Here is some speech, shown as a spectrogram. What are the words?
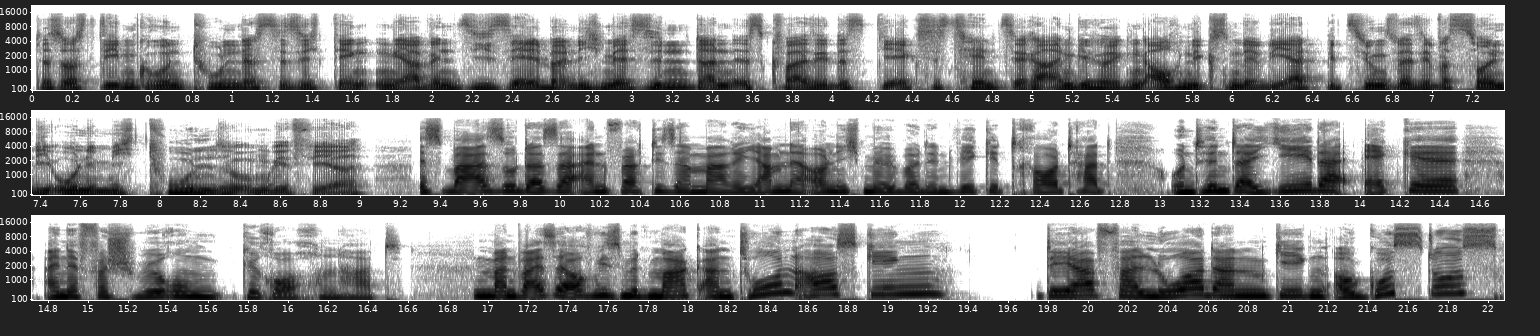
das aus dem Grund tun, dass sie sich denken, ja, wenn sie selber nicht mehr sind, dann ist quasi das, die Existenz ihrer Angehörigen auch nichts mehr wert, beziehungsweise was sollen die ohne mich tun, so ungefähr. Es war so, dass er einfach dieser Mariamne auch nicht mehr über den Weg getraut hat und hinter jeder Ecke eine Verschwörung gerochen hat. Man weiß ja auch, wie es mit Marc Anton ausging. Der verlor dann gegen Augustus.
